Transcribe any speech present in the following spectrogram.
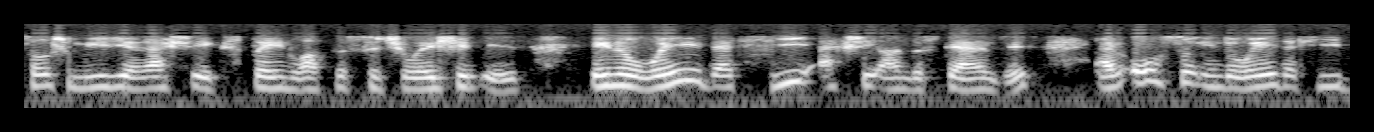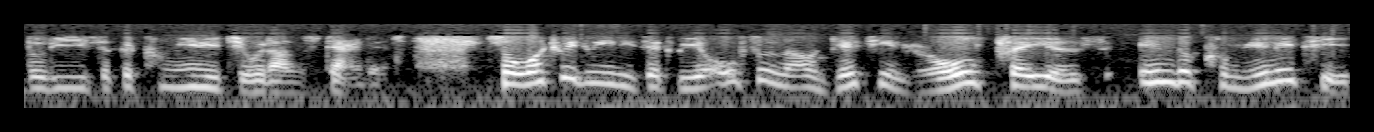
social media and actually explain what the situation is in a way that he actually understands it, and also in the way that he believes that the community would understand it. So what we're doing is that we are also now getting role players in the community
